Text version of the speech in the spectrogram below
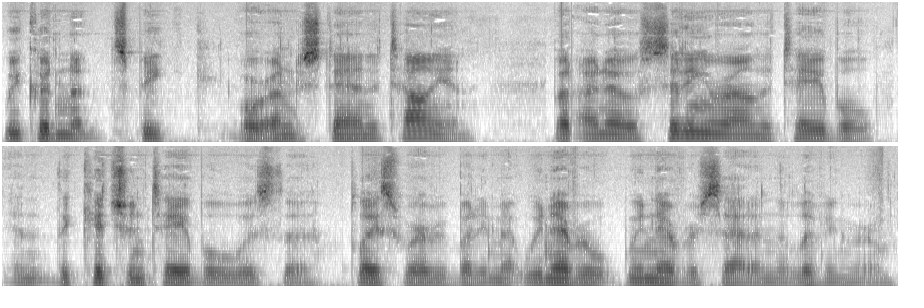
we couldn't speak or understand Italian, but I know sitting around the table, and the kitchen table was the place where everybody met. We never we never sat in the living room.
